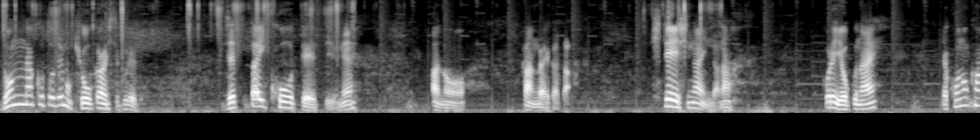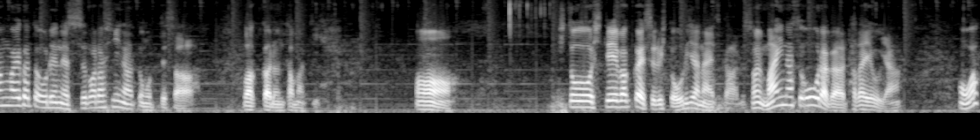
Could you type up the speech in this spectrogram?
どんなことでも共感してくれる。絶対肯定っていうね、あの、考え方。否定しないんだな。これ良くない？いや、この考え方俺ね、素晴らしいなと思ってさ、わっかるん玉木。ああ。人を否定ばっかりする人おるじゃないですか。そういうマイナスオーラが漂うやん。ワッ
